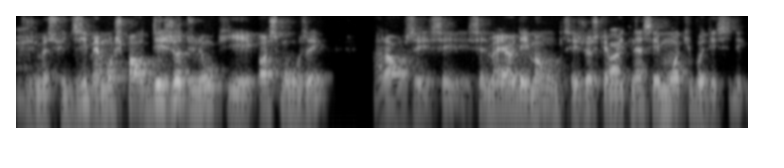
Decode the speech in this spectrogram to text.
Puis je me suis dit, mais moi, je pars déjà d'une eau qui est osmosée. Alors, c'est le meilleur des mondes. C'est juste que maintenant, c'est moi qui vais décider.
